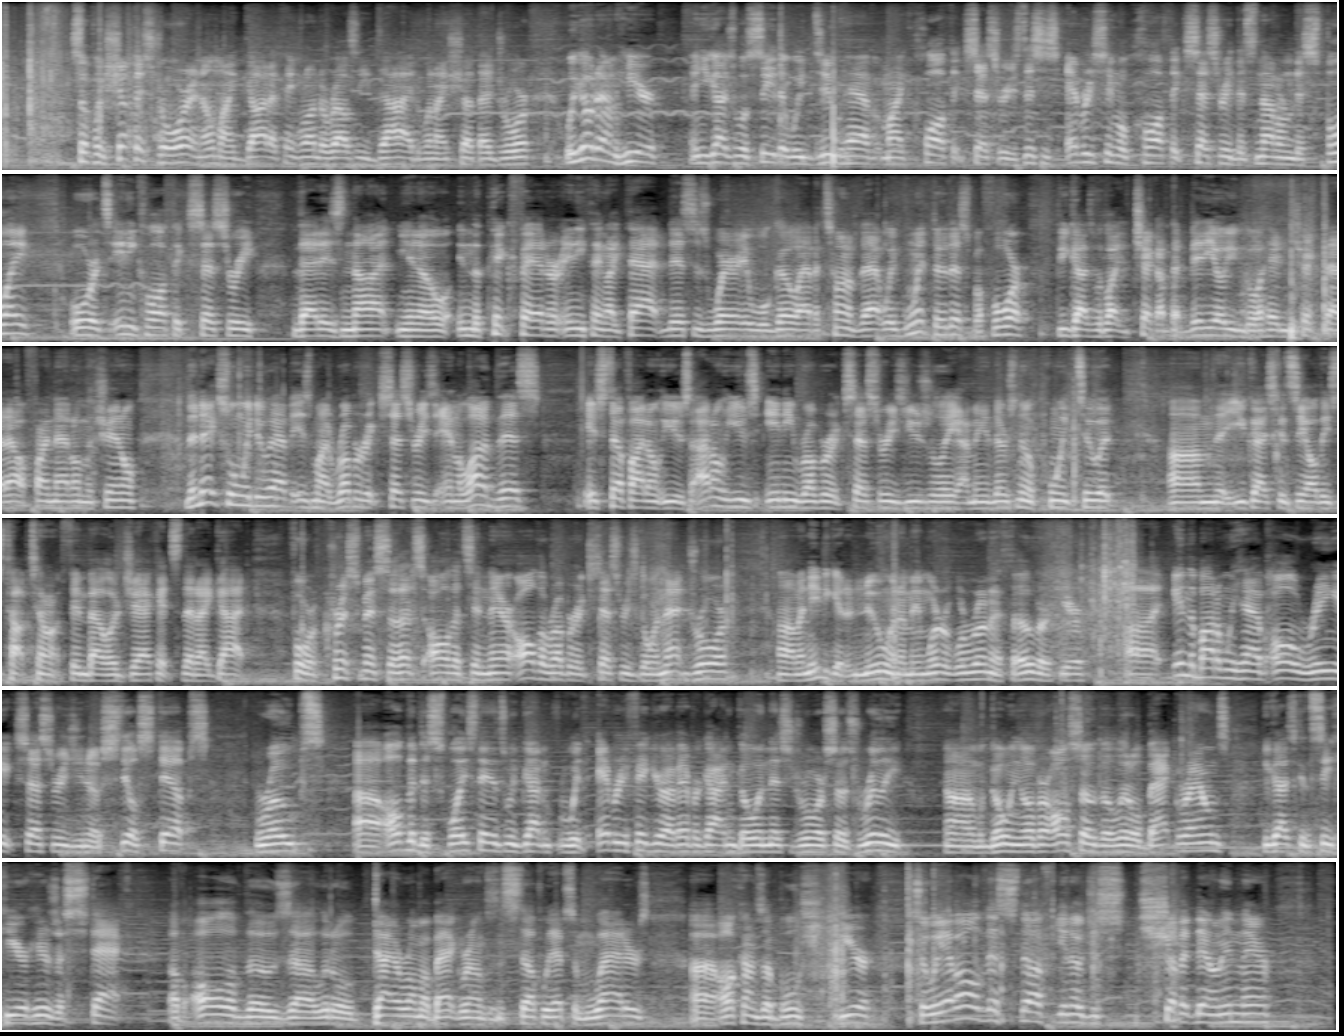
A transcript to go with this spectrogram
So if we shut this drawer, and oh my god, I think Ronda Rousey died when I shut that drawer, we go down here, and you guys will see that we do have my cloth accessories. This is every single cloth accessory that's not on display, or it's any cloth accessory that is not, you know, in the pick fed or anything like that. This is where it will go. I have a ton of that. We've went through this before. If you guys would like to check out that video, you can go ahead and check that out. Find that on the channel. The next one we do have is my rubber accessories, and a lot of this is stuff I don't use. I don't use any rubber accessories usually. I mean, there's no point to it. Um, you guys can see all these Top Talent Finn Balor jackets that I got for Christmas, so that's all that's in there. All the rubber accessories go in that drawer. Um, I need to get a new one. I mean, we're, we're running over here. Uh, in the bottom, we have all ring accessories, you know, steel steps, ropes, uh, all the display stands we've gotten with every figure I've ever gotten go in this drawer, so it's really um, going over. Also, the little backgrounds. You guys can see here, here's a stack of all of those uh, little diorama backgrounds and stuff. We have some ladders, uh, all kinds of bullshit here. So we have all this stuff, you know, just shove it down in there.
